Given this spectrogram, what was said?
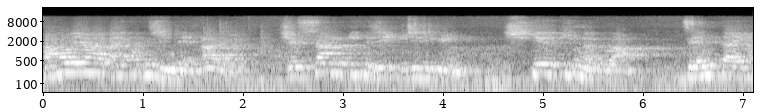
母親が外国人である出産育児一時金支給金額は全体の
